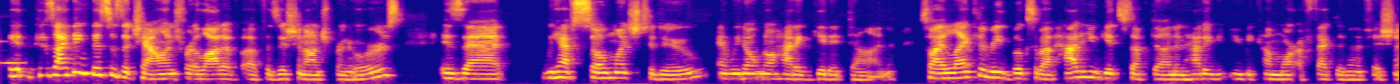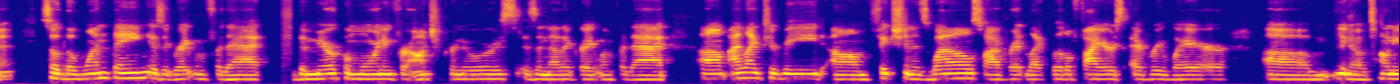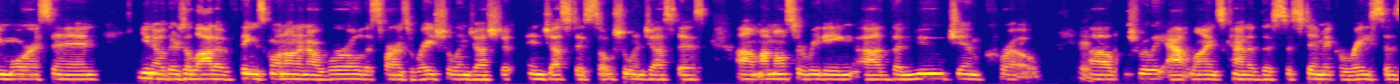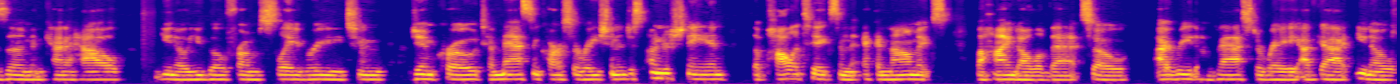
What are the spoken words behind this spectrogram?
it because I think this is a challenge for a lot of uh, physician entrepreneurs is that we have so much to do and we don't know how to get it done. So I like to read books about how do you get stuff done and how do you become more effective and efficient. So the one thing is a great one for that. The Miracle Morning for Entrepreneurs is another great one for that. Um, I like to read um, fiction as well. So I've read like Little Fires Everywhere um, you know, Toni Morrison. You know, there's a lot of things going on in our world as far as racial injustice, injustice social injustice. Um, I'm also reading uh, The New Jim Crow, hmm. uh, which really outlines kind of the systemic racism and kind of how, you know, you go from slavery to Jim Crow to mass incarceration and just understand the politics and the economics behind all of that. So I read a vast array. I've got, you know,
